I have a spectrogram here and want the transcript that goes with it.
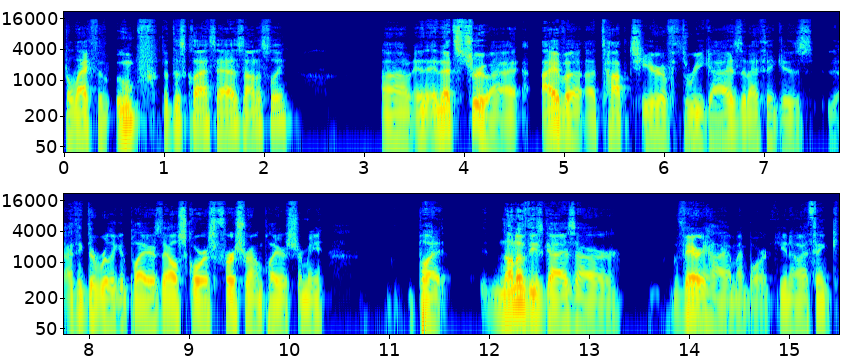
the lack of oomph that this class has, honestly. Um, and, and that's true. I I have a, a, top tier of three guys that I think is I think they're really good players. They all score as first round players for me, but none of these guys are very high on my board. You know, I think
